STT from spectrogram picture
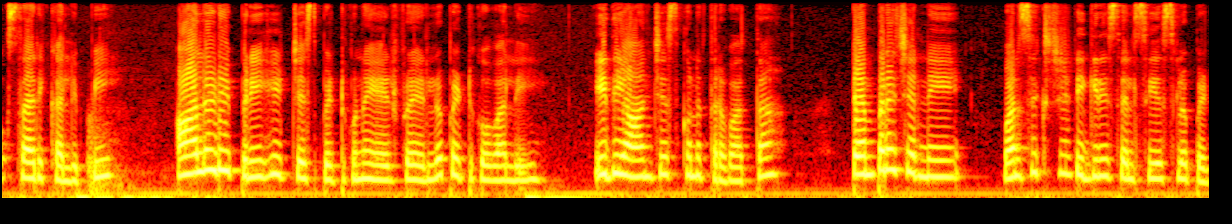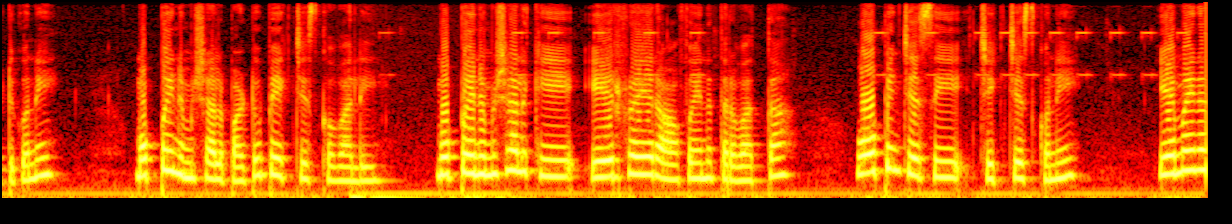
ఒకసారి కలిపి ఆల్రెడీ ప్రీహీట్ చేసి పెట్టుకున్న ఎయిర్ ఫ్రైయర్లో పెట్టుకోవాలి. ఇది ఆన్ చేసుకున్న తర్వాత టెంపరేచర్ని వన్ సిక్స్టీ డిగ్రీ సెల్సియస్లో పెట్టుకొని ముప్పై నిమిషాల పాటు బేక్ చేసుకోవాలి. ముప్పై నిమిషాలకి ఎయిర్ ఫ్రైయర్ ఆఫ్ అయిన తర్వాత ఓపెన్ చేసి చెక్ చేసుకొని ఏమైనా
